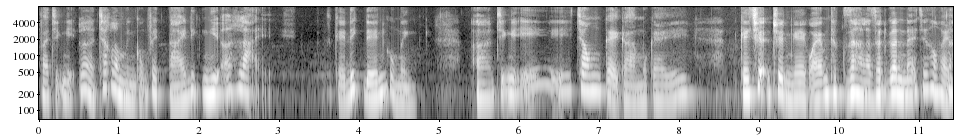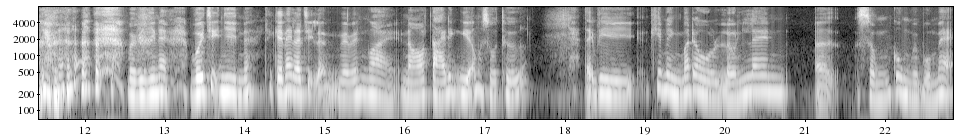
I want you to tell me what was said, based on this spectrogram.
Và chị nghĩ là chắc là mình cũng phải tái định nghĩa lại cái đích đến của mình. À, chị nghĩ trong kể cả một cái cái chuyện chuyển nghề của em thực ra là giật gân đấy chứ không phải như bởi vì như này với chị nhìn đấy thì cái này là chị là người bên ngoài nó tái định nghĩa một số thứ. Tại vì khi mình bắt đầu lớn lên ờ, sống cùng với bố mẹ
